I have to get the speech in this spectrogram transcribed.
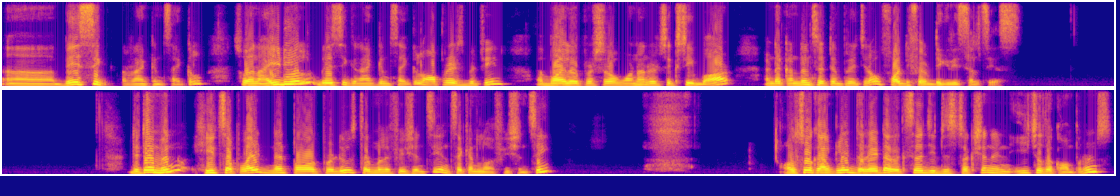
uh, basic Rankine cycle. So, an ideal basic Rankine cycle operates between a boiler pressure of 160 bar and a condenser temperature of 45 degrees Celsius. Determine heat supplied, net power produced, thermal efficiency and second law efficiency. Also calculate the rate of exergy destruction in each of the components.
